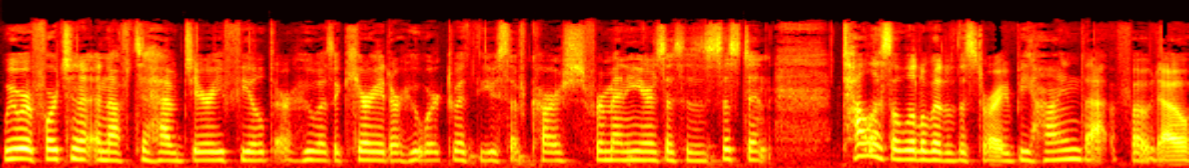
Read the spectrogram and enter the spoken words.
we were fortunate enough to have Jerry Fielder, who was a curator who worked with Yousuf Karsh for many years as his assistant, tell us a little bit of the story behind that photo.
